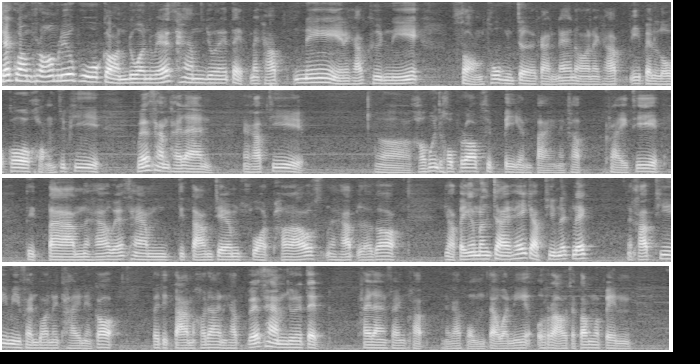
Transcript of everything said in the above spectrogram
เช็คความพร้อมลิเวอร์พูลก่อนดวลเวสต์แฮมยูไนเต็ดนะครับ นี่นะครับ คืนนี้ 2 ทุ่มเจอกันแน่นอนนะครับ นี่เป็นโลโก้ของที่พี่เวสต์แฮมไทยแลนด์นะครับ ที่เอ่อเขาเพิ่งจะครบรอบ 10 ปีกันไปนะครับ ใครที่ติดตามนะฮะเวสต์แฮมติดตามเจมส์วอร์ดพาวส์นะครับ แล้วก็อยากเป็นกำลังใจให้กับทีมเล็กๆนะครับ ที่มีแฟนบอลในไทยเนี่ยก็ไปติดตามเขาได้นะครับเวสต์แฮมยูไนเต็ด Thailand Fan Club นะครับผมแต่วันนี้เราจะต้องมาเป็น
